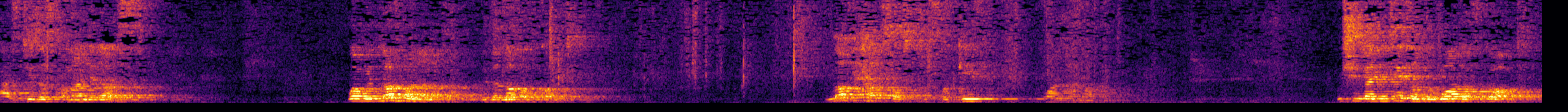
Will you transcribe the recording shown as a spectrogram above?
as Jesus commanded us. When we love one another with the love of God, love helps us to forgive one another. We should meditate on the Word of God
